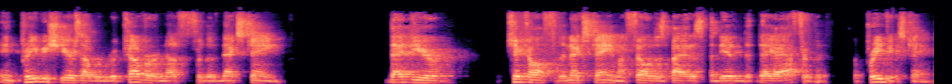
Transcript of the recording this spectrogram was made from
in previous years I would recover enough for the next game that year, kickoff for the next game, I felt as bad as I did the day after the, the previous game.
